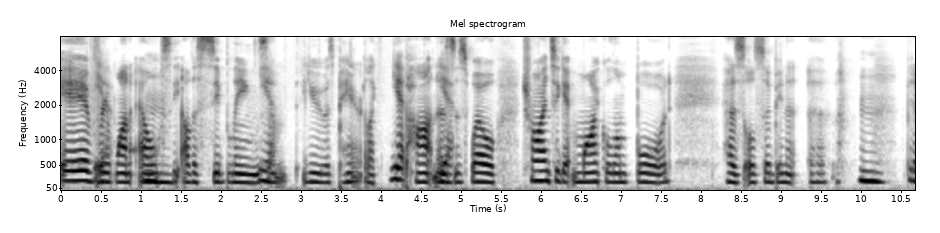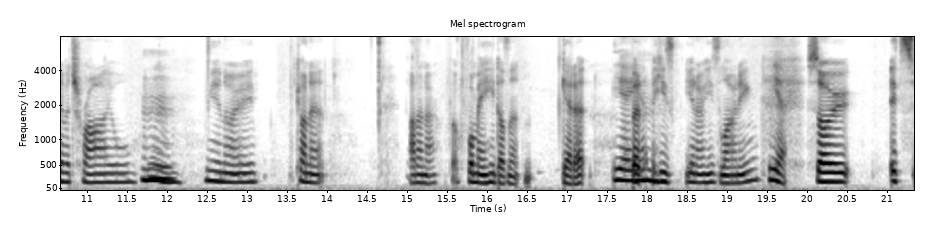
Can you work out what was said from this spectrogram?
everyone else, Mm. the other siblings, Yeah. and you as parent, like Yep. partners Yeah. as well. Trying to get Michael on board has also been a, a Mm. bit of a trial. You know, kind of. I don't know. For, for me, he doesn't get it, Yeah, but yeah. he's you know he's learning. Yeah. So it's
